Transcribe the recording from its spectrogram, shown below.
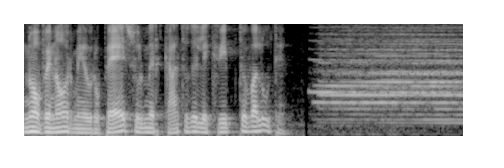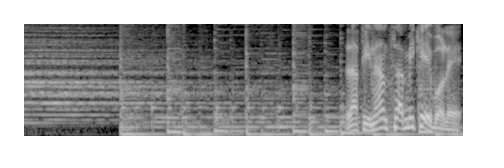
Nuove norme europee sul mercato delle criptovalute. La Finanza Amichevole,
